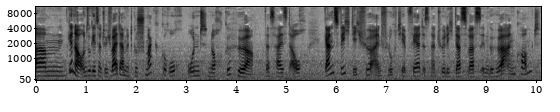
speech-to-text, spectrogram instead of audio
Ähm, genau, und so geht es natürlich weiter mit Geschmack, Geruch und noch Gehör. Das heißt auch ganz wichtig für ein Fluchttierpferd ist natürlich das, was im Gehör ankommt.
